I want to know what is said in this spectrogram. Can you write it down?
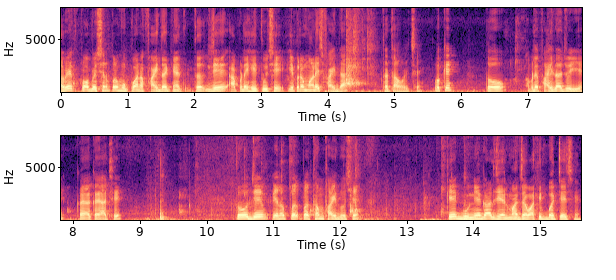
હવે પ્રોબેશન પર મૂકવાના ફાયદા ક્યાં તો જે આપણે હેતુ છે, એ પ્રમાણે જ ફાયદા થતા હોય છે. ઓકે તો આપણે ફાયદા જોઈએ, કયા કયા છે? તો જે એનો પ્ર- પ્રથમ ફાયદો છે કે ગુનેગાર જેલમાં જવાથી બચે છે.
